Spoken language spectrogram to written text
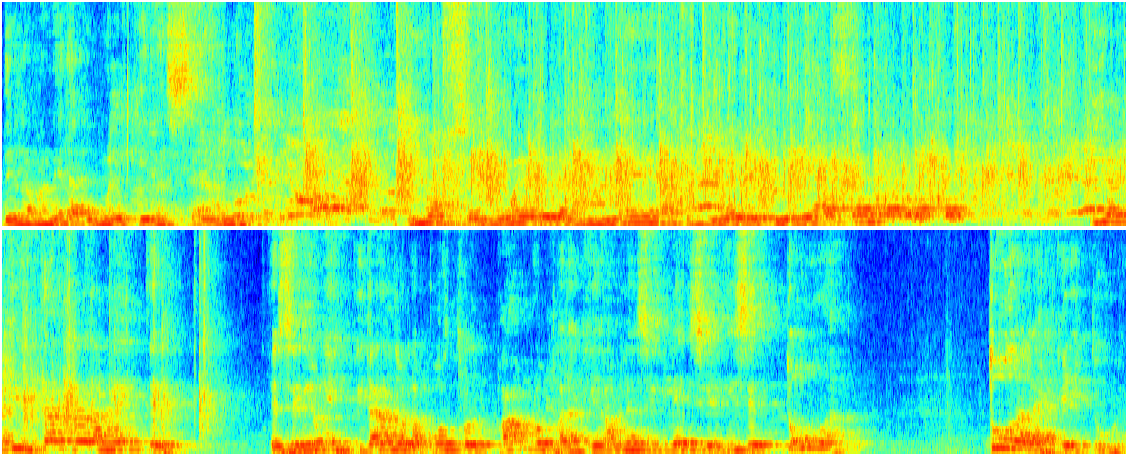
de la manera como Él quiere hacerlo. Dios se mueve de la manera como Él quiere hacerlo. Y aquí está claramente el Señor inspirando al apóstol Pablo para que hable a su iglesia. Y dice toda, toda la escritura.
